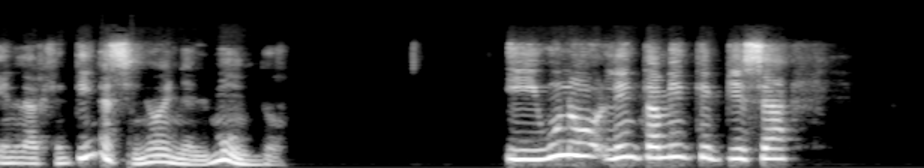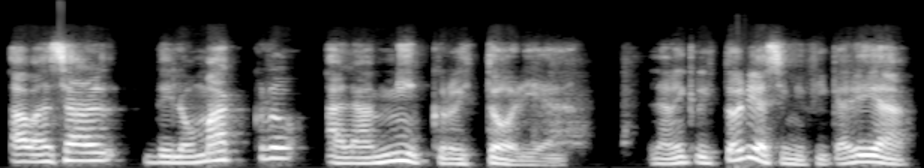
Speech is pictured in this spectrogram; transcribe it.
en la Argentina, sino en el mundo y uno lentamente empieza a avanzar de lo macro a la microhistoria. La microhistoria significaría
